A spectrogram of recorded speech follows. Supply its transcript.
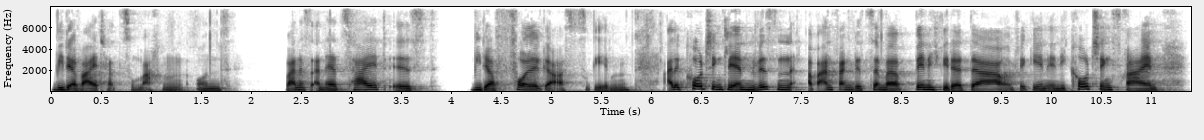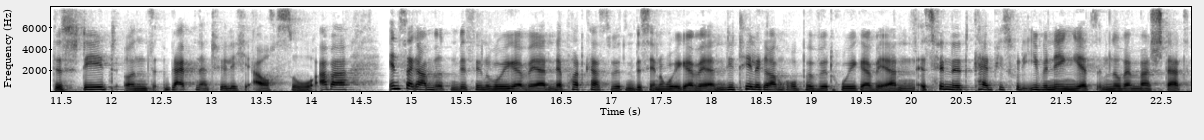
wieder weiterzumachen und wann es an der Zeit ist, wieder Vollgas zu geben. Alle Coaching-Klienten wissen, ab Anfang Dezember bin ich wieder da und wir gehen in die Coachings rein. Das steht und bleibt natürlich auch so. Aber Instagram wird ein bisschen ruhiger werden, der Podcast wird ein bisschen ruhiger werden, die Telegram-Gruppe wird ruhiger werden. Es findet kein Peaceful Evening jetzt im November statt.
